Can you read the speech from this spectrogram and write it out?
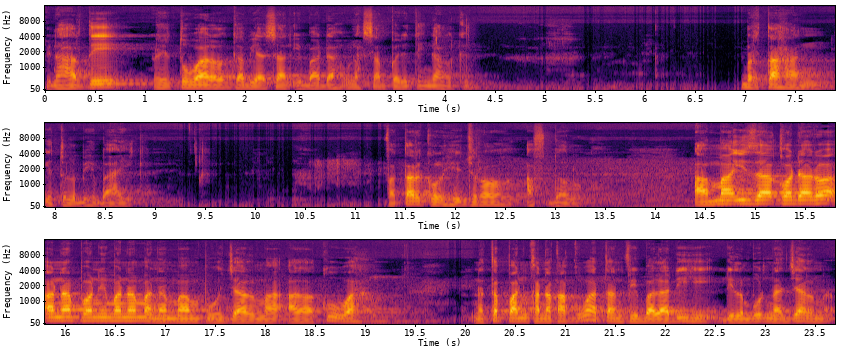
Dina harti ritual kebiasaan ibadah ulah sampai ditinggalkan bertahan itu lebih baik. Fatarkul hijrah afdalu Ama iza qadaro anaponi mana-mana mampu jalma al-quwah netepan kana kakuatan fi baladihi di lemburna jalma.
